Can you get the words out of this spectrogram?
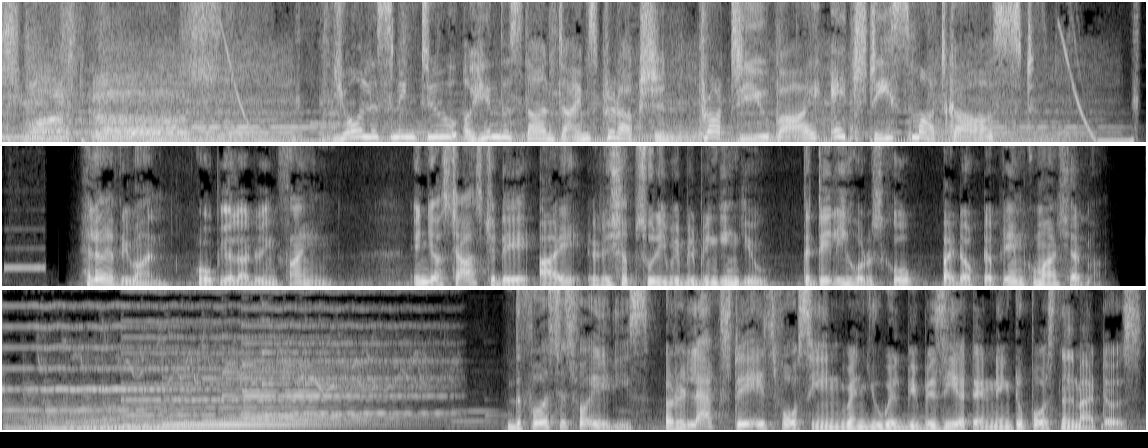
Smartcast. You're listening to a Hindustan Times production brought to you by HT Smartcast. Hello everyone, hope you all are doing fine. In your stars today, I, Rishabh Suri, will be bringing you the daily horoscope by Dr. Prem Kumar Sharma. The first is for Aries. A relaxed day is foreseen when you will be busy attending to personal matters.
